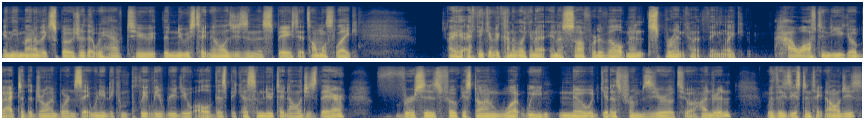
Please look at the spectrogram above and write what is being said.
and the amount of exposure that we have to the newest technologies in this space, it's almost like I, I think of it kind of like in a in a software development sprint kind of thing. Like how often do you go back to the drawing board and say we need to completely redo all of this because some new technology is there versus focused on what we know would get us from zero to 100 with existing technologies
